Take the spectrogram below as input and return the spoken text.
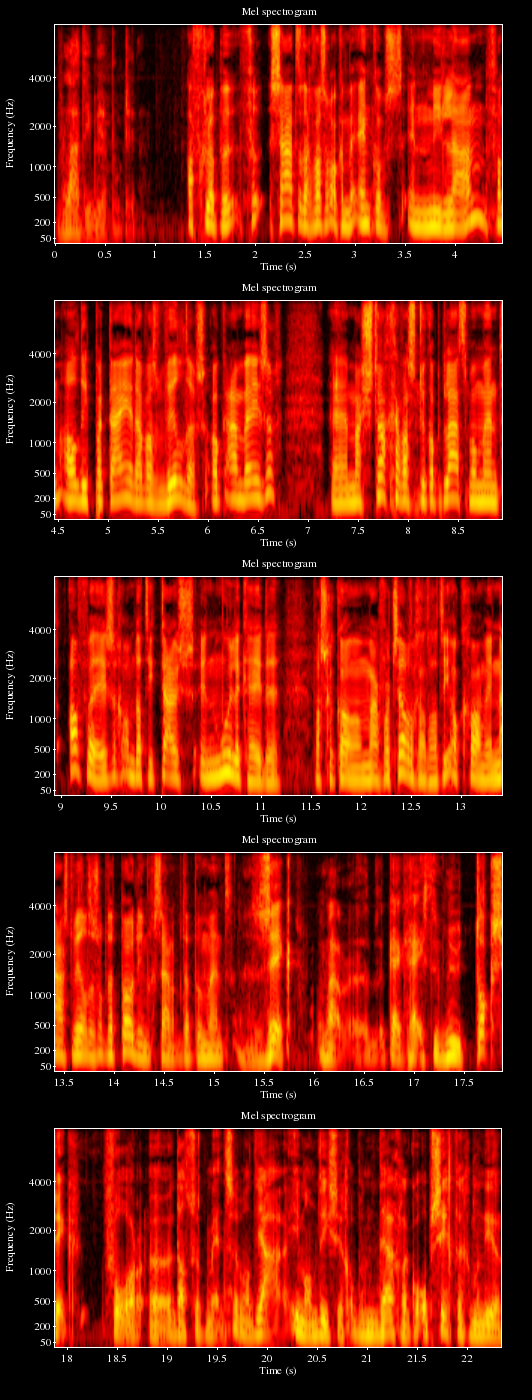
Vladimir Poetin. Afgelopen zaterdag was er ook een bijeenkomst in Milaan van al die partijen. Daar was Wilders ook aanwezig. Uh, maar Strache was natuurlijk op het laatste moment afwezig, omdat hij thuis in moeilijkheden was gekomen. Maar voor hetzelfde geld had hij ook gewoon weer naast Wilders op dat podium gestaan op dat moment. Zeker. Maar uh, kijk, hij is natuurlijk nu toxic voor uh, dat soort mensen. Want ja, iemand die zich op een dergelijke opzichtige manier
